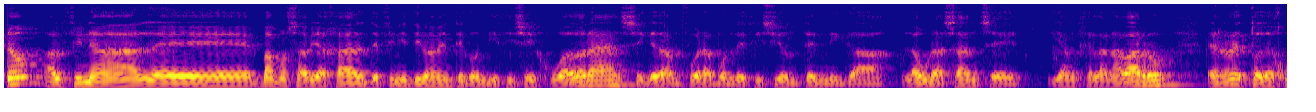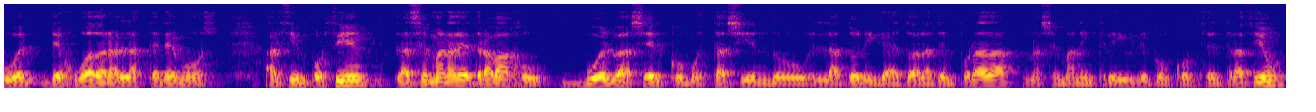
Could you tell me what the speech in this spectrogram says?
No, al final eh, vamos a viajar definitivamente con 16 jugadores se quedan fuera por decisión técnica Laura Sánchez y Ángela Navarro, el resto de, jugadoras las tenemos al 100%, la semana de trabajo vuelve a ser como está siendo en la tónica de toda la temporada, una semana increíble con concentración.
